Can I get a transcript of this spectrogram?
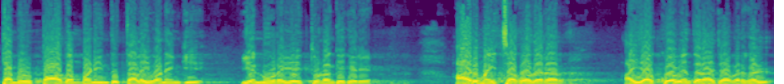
தமிழ் பாதம் பணிந்து தலைவணங்கி என் உரையை தொடங்குகிறேன். அருமை சகோதரர் ஐயா கோவிந்தராஜ் அவர்கள்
